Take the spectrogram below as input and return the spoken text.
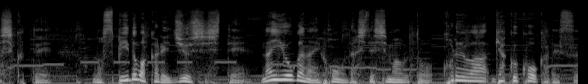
しくてあのスピードばかり重視して内容がない本を出してしまうとこれは逆効果です。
